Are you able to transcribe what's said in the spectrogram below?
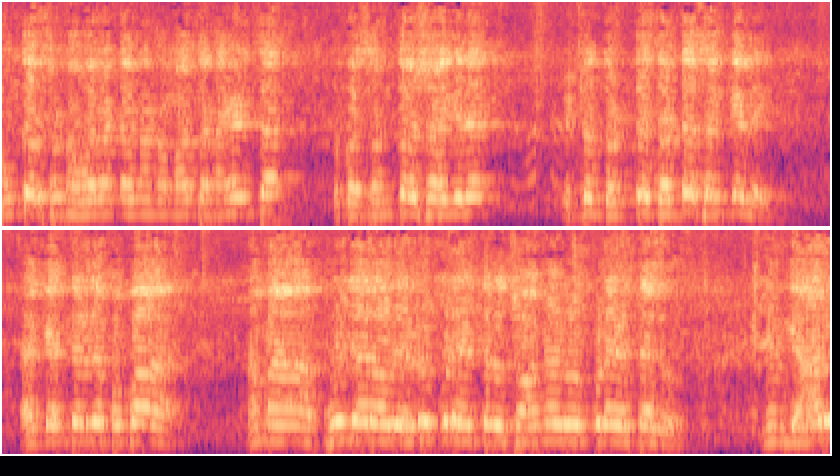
ಮುಂದುವರಿಸೋಣ ಹೋರಾಟವನ್ನು ನಾವು ಮಾತನ್ನ ಹೇಳ್ತಾ ತುಂಬಾ ಸಂತೋಷ ಆಗಿದೆ. ಇಷ್ಟೊಂದು ದೊಡ್ಡ ದೊಡ್ಡ ಸಂಖ್ಯೆಯಲ್ಲಿ. ಯಾಕೆ ಅಂತ ಹೇಳಿದ್ರೆ ಪಾಪ ನಮ್ಮ ಪೂಜಾರ ಅವರು ಎಲ್ಲರೂ ಕೂಡ ಹೇಳ್ತಾರೆ ಸ್ವಾಮಿ ಅವರು ಕೂಡ ಹೇಳ್ತಾ ಇದ್ರು. ನಿಮ್ಗೆ ಯಾರು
